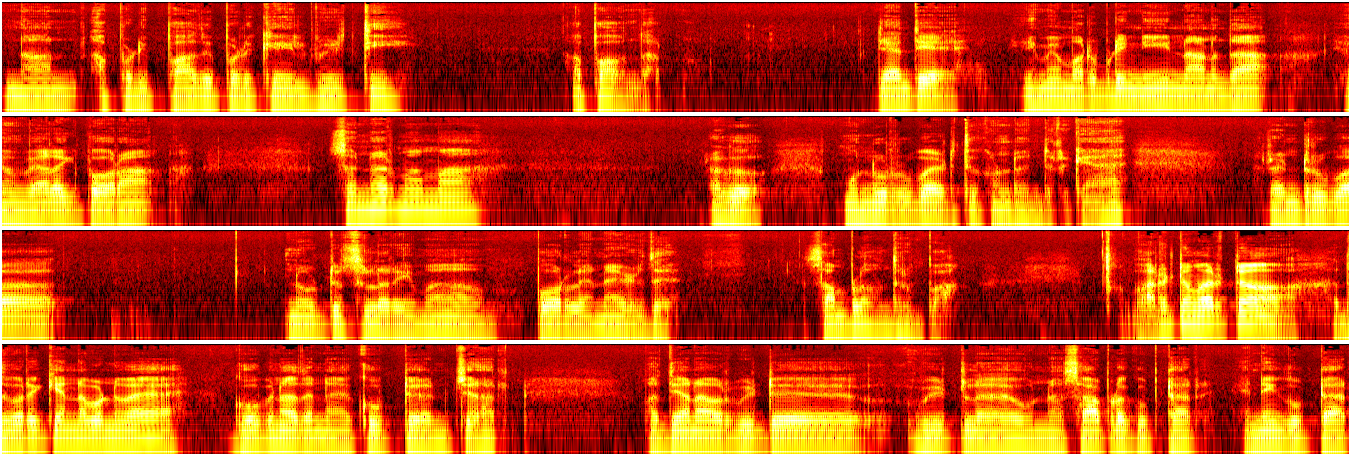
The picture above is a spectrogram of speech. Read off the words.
நான் அப்படி பாதி படுக்கையில் வீழ்த்தி அப்பா வந்தார். ஜெயந்தியே இனிமேல் மறுபடியும் நீ நானும் தான். இவன் வேலைக்கு போகிறான் சொன்னார் மாமா. ரகு முந்நூறுரூபா எடுத்து கொண்டு வந்திருக்கேன். ரெண்டு ரூபா நோட்டு சில்லறையுமா? போகிறலன்னா எழுது. சம்பளம் வந்துரும்ப்பா வரட்டும் வரட்டும். அது வரைக்கும் என்ன பண்ணுவேன் கோபிநாதனை கூப்பிட்டு அனுப்பிச்சார். மத்தியானம் அவர் வீட்டு வீட்டில் உன்னை சாப்பிட கூப்பிட்டார். என்னையும் கூப்பிட்டார்.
